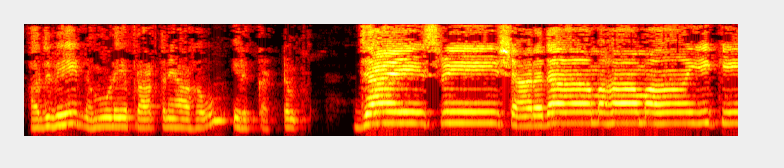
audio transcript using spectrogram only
அதுவே நம்முடைய பிரார்த்தனையாகவும் இருக்கட்டும். ஜெய் ஸ்ரீ சாரதா மகாமாயிகி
